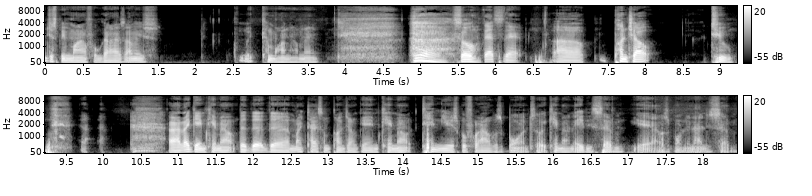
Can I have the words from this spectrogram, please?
Just be mindful, guys. I mean, like, come on now, man. so that's that. Uh, Punch Out Two. uh, that game came out. The, the the Mike Tyson Punch Out game came out ten years before I was born. So it came out in '87. Yeah, I was born in '97.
